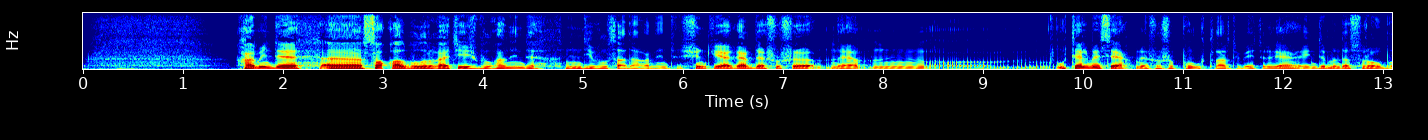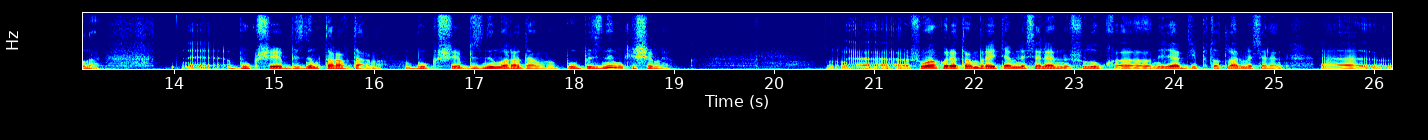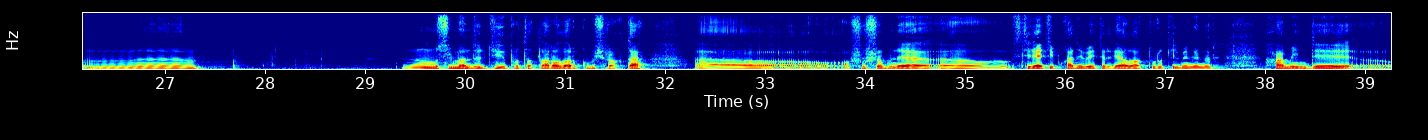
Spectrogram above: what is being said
һәм инде э, сакал булырга тиеш булган инде нинди булса дагын инде чөнки әгәр дә шушы э, үтәлмәсә менә шушы пунктлар дип әйтергә инде монда сорау була э, бу кеше безнең тарафдармы бу кеше безнең арадаңмы бу безнең кешеме Э, шуңа күрә тагын бер әйтәм мәсәлән шул ук э, ниләр депутатлар мәсәлән э, мөселман депутатлар алар күп очракта шушы менә стереотипка дип әйтергә алар туры килмәгәннәр һәм инде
